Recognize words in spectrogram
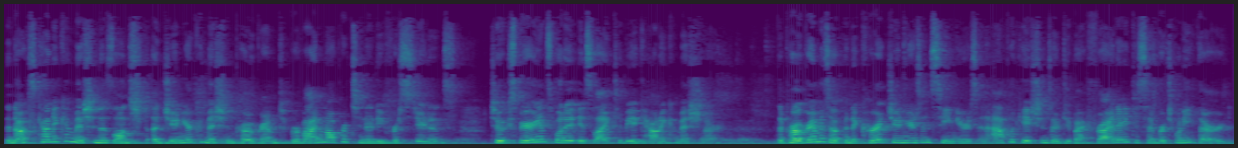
The Knox County Commission has launched a junior commission program to provide an opportunity for students to experience what it is like to be a county commissioner. The program is open to current juniors and seniors, and applications are due by Friday, December 23rd.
